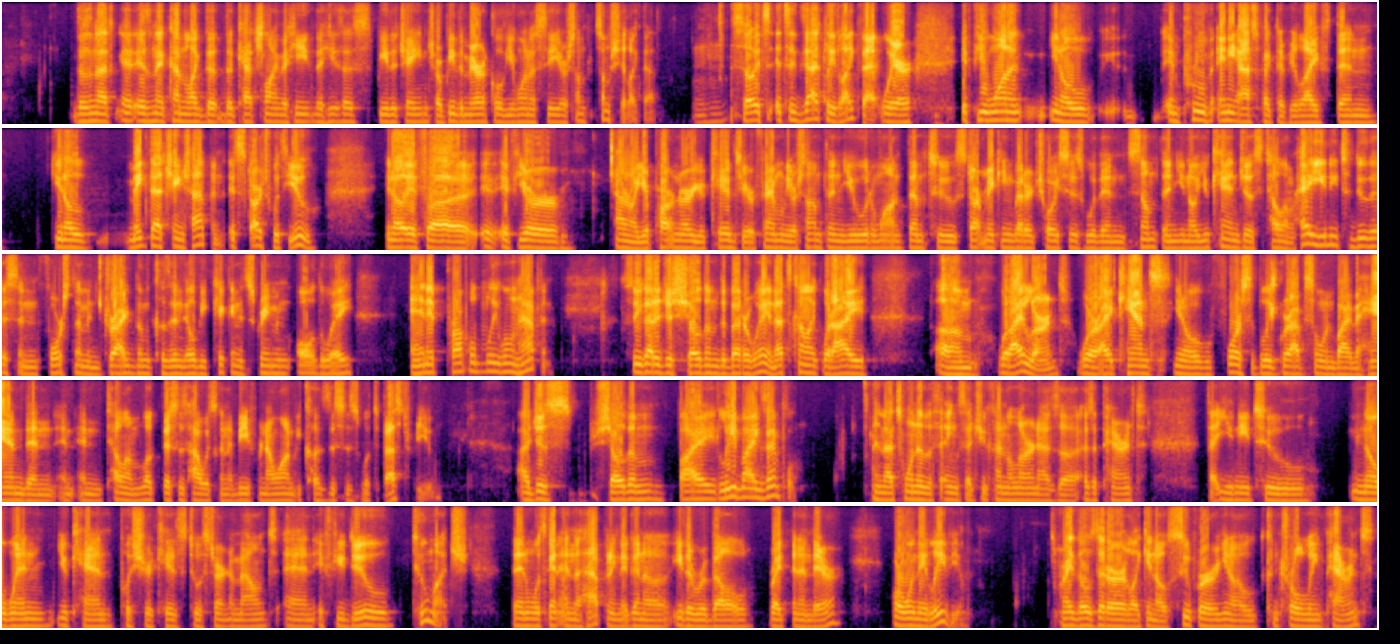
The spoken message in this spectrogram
Doesn't that isn't it kind of like the the catch line that he that he says, "Be the change" or "Be the miracle you want to see" or some some shit like that. Mhm. So it's it's exactly like that. Where if you want to, you know, improve any aspect of your life, then you know, make that change happen. It starts with you. You know, if uh, if you're I don't know, your partner, your kids, your family, or something, you would want them to start making better choices within something. You know, you can't just tell them, hey, you need to do this and force them and drag them because then they'll be kicking and screaming all the way. And it probably won't happen. So you got to just show them the better way. And that's kind of like what I, um, what I learned, where I can't, you know, forcibly grab someone by the hand and, and, and tell them, look, this is how it's going to be from now on because this is what's best for you. I just show them by lead by example. And that's one of the things that you kind of learn as a as a parent that you need to know when you can push your kids to a certain amount. And if you do too much then what's going to end up happening they're going to either rebel right then and there or when they leave you right those that are like you know super you know controlling parents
